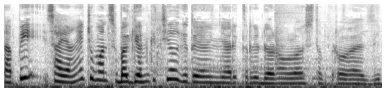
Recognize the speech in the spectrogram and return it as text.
Tapi sayangnya cuma sebagian kecil gitu yang nyari keriduan Allah. Astagfirullahaladzim.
